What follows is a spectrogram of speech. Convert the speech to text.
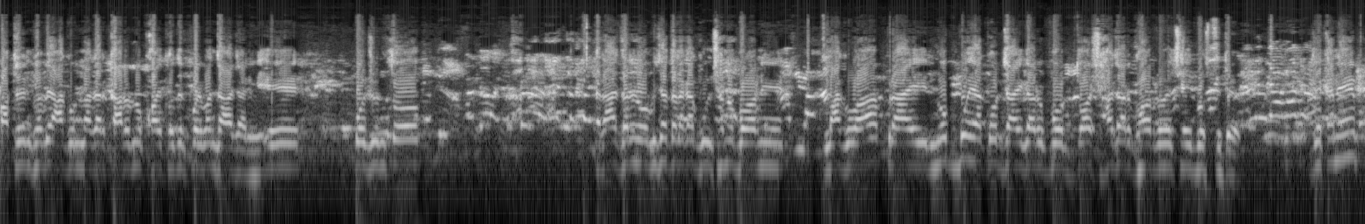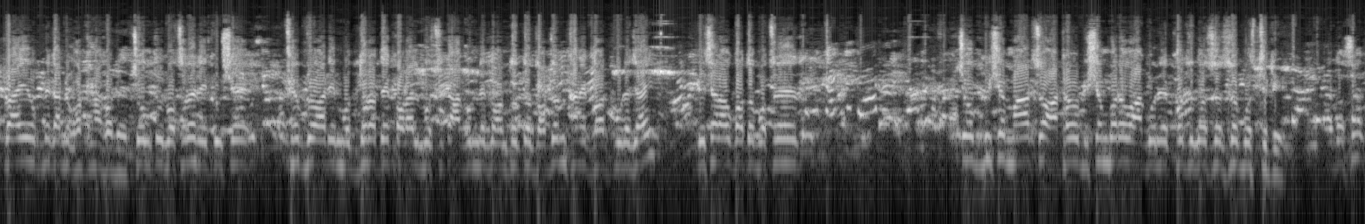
প্রাথমিকভাবে আগুন লাগার কারণ ও ক্ষয়ক্ষতির পরিমাণ জানা যায়নি। এ পর্যন্ত রাজধানীর অভিজাত এলাকা গুলশান বরণে লাগোয়া, প্রায় নব্বই একর জায়গার উপর দশ হাজার ঘর রয়েছে এই বস্তিতে, যেখানে প্রায় অগ্নিকাণ্ড ঘটনা ঘটে। চলতি বছরের একুশে ফেব্রুয়ারি মধ্যরাতে করাইল বস্তিতে আগুন লেগে অন্তত দশজন খানে ঘর পুড়ে যায়। এছাড়াও গত বছরের চব্বিশে মার্চ ও আঠারো ডিসেম্বরেও আগুনে ক্ষতিগ্রস্ত হয়েছিল বস্তিটি দর্শক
